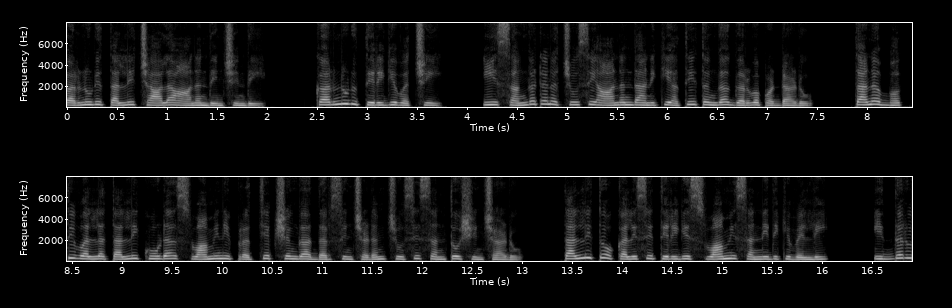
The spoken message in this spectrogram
కర్ణుడి తల్లి చాలా ఆనందించింది. కర్ణుడు తిరిగి వచ్చి ఈ సంఘటన చూసి ఆనందానికి అతీతంగా గర్వపడ్డాడు. తన భక్తి వల్ల తల్లి కూడా స్వామిని ప్రత్యక్షంగా దర్శించడం చూసి సంతోషించాడు. తల్లితో కలిసి తిరిగి స్వామి సన్నిధికి వెళ్ళి ఇద్దరూ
